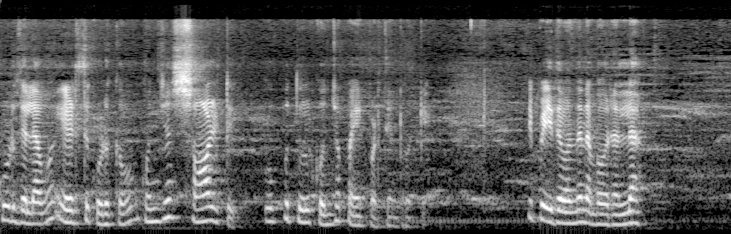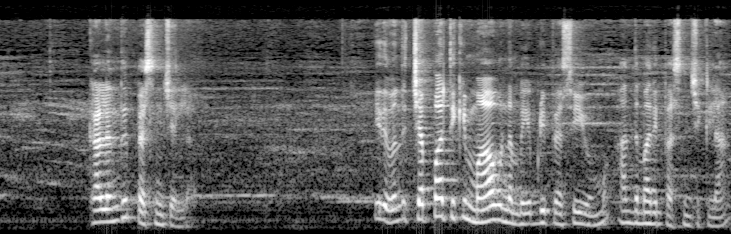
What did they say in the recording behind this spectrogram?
கூடுதலாகவும் எடுத்து கொடுக்கவும் கொஞ்சம் சால்ட்டு உப்புத்தூள் கொஞ்சம் பயன்படுத்தின்னு இருக்கேன் இப்போ இதை வந்து நம்ம நல்லா கலந்து பிசைஞ்சிடலாம். இது வந்து சப்பாத்திக்கு மாவு நம்ம எப்படி பிசைவோமோ அந்த மாதிரி பிசைஞ்சிக்கலாம்.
